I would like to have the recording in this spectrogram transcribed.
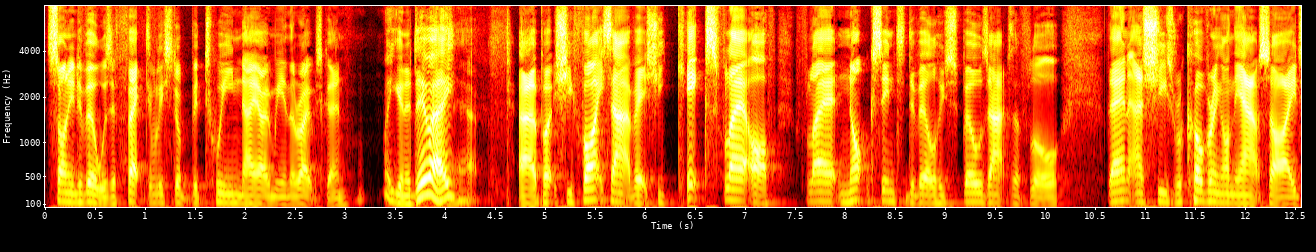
Sonya Deville was effectively stood between Naomi and the ropes, going, "What are you going to do, eh?" Yeah. Uh, but she fights out of it. She kicks Flair off. Flair knocks into Deville, who spills out to the floor. Then, as she's recovering on the outside,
